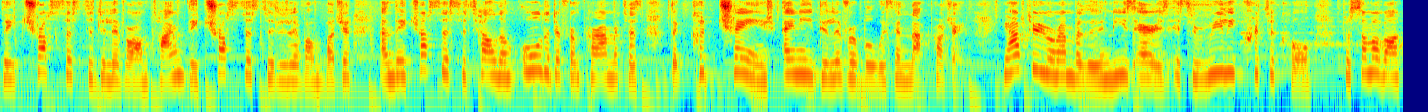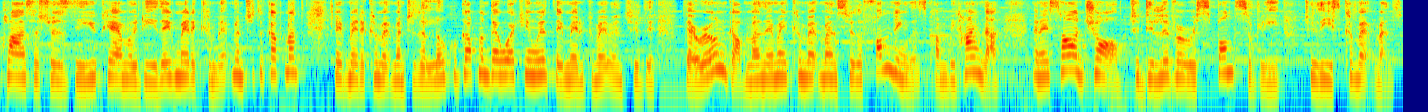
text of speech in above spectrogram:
they trust us to deliver on time, they trust us to deliver on budget, and they trust us to tell them all the different parameters that could change any deliverable within that project. You have to remember that in these areas, it's really critical for some of our clients, such as the UK MOD, they've made a commitment to the government, they've made a commitment to the local government they're working with, they've made a commitment to the, their own government, they made commitments to the funding that's come behind that. And it's our job to deliver responsibly to these commitments.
